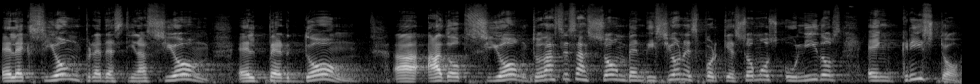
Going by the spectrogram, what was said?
Elección, predestinación, el perdón adopción, todas esas son bendiciones porque somos unidos en Cristo.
